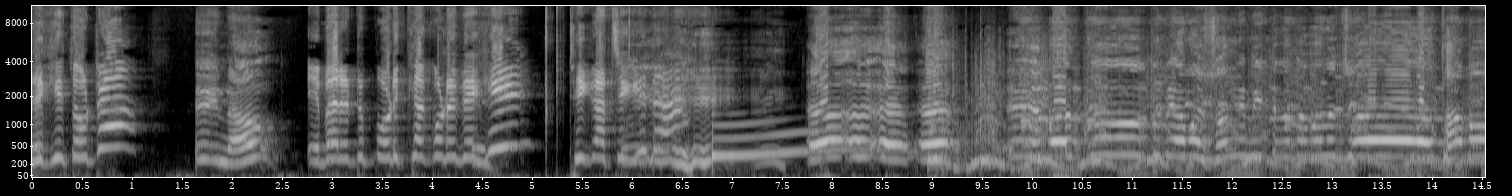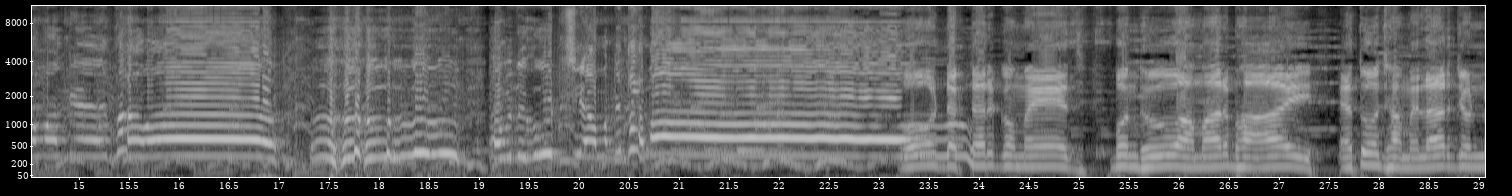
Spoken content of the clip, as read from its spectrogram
দেখি তো ওটা। এই নাও। এবার একটু পরীক্ষা করে দেখি। ঠিক আছে কি না? এ, এ, এ, এ, এ, পাতলু, তুমি আমার সঙ্গে মিথ্যে কথা বলেছ। আমি তো ঘুরছি আমাকে থামাও! ও ইন্সপেক্টর গোমেজ বন্ধু আমার ভাই এত ঝামেলার জন্য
